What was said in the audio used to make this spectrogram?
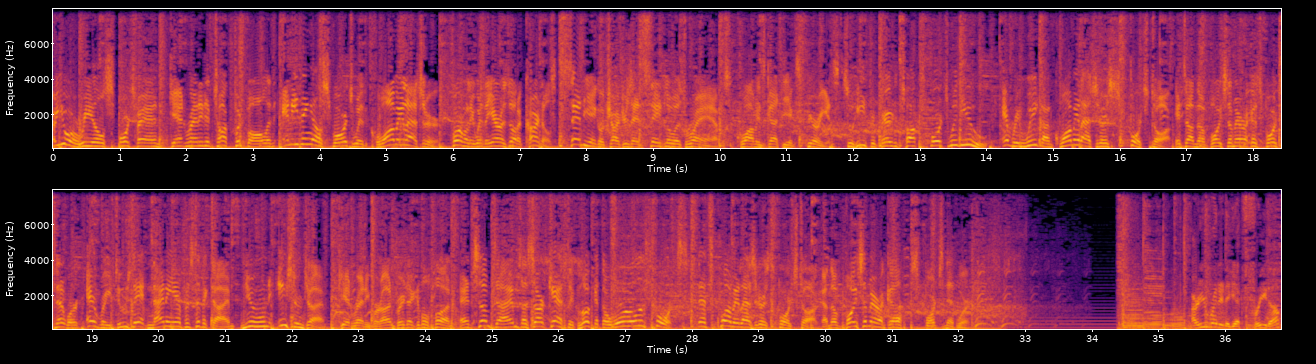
Are you a real sports fan? Get ready to talk football and anything else sports with Kwame Lassiter, formerly with the Arizona Cardinals, San Diego Chargers, and St. Louis Rams. Kwame's got the experience, so he's prepared to talk sports with you every week on Kwame Lassiter's Sports Talk. It's on the Voice America Sports Network every Tuesday at 9 a.m. Pacific Time, noon Eastern Time. Get ready for unpredictable fun and sometimes a sarcastic look at the world of sports. That's Kwame Lassiter's Sports Talk on the Voice America Sports Network. Are you ready to get freed up?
